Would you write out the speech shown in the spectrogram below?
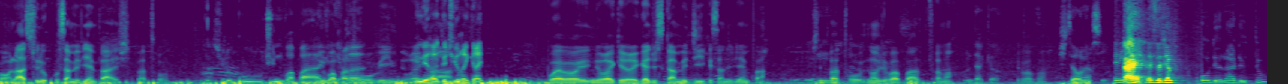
Bon, là, sur le coup, ça me vient pas, je sais pas trop. Sur le coup, tu ne vois pas, Je une, vois pas erreur, trop, oui, une erreur. une erreur que tu regrettes. Ouais, ouais, une erreur que je regarde jusqu'à me dire que ça ne vient pas. Je sais pas trop. Non, je vois pas vraiment. D'accord, Je vois pas. je te remercie. Allez, laisse les gens. Au-delà de tout,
